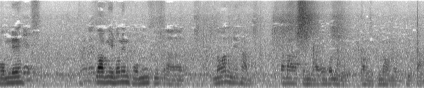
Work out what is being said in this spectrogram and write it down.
ผมเนี่ยรอบนี้โมเมนผมคือเอ่อนอนนี่ครับ แต่ว่าเป็นไทยบอลูต้องพี่น้องลองติดตาม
